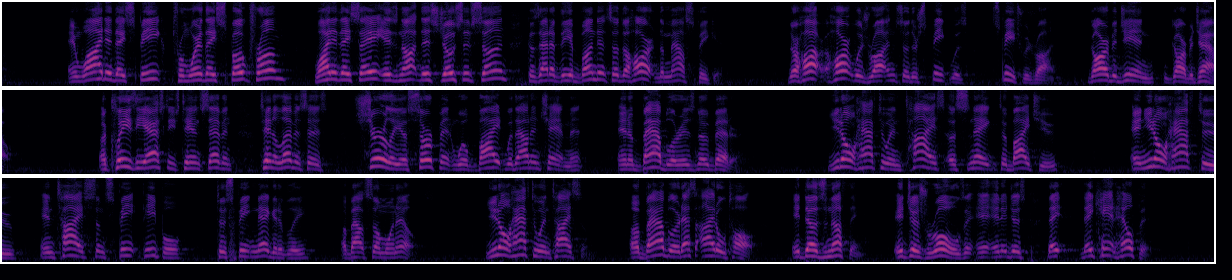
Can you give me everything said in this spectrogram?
And why did they speak from where they spoke from? Why did they say, Is not this Joseph's son? Because out of the abundance of the heart, the mouth speaketh. Their heart, was rotten, so their speak was, speech was rotten. Garbage in, garbage out. Ecclesiastes 10 7, 10 11 says, Surely a serpent will bite without enchantment, and a babbler is no better. You don't have to entice a snake to bite you, and you don't have to entice some spe- people to speak negatively about someone else. You don't have to entice them. A babbler, that's idle talk. It does nothing. It just rolls, and, and it just, they, they can't help it.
